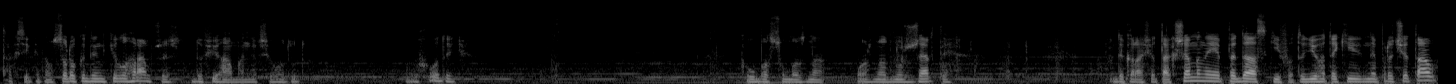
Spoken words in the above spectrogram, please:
Так, скільки там 41 кілограм, щось дофіга мене всього тут виходить. Ковбасу можна, можна одну зжерти. Буде краще. Так, ще в мене є педа Скіфа, тоді його так і не прочитав.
